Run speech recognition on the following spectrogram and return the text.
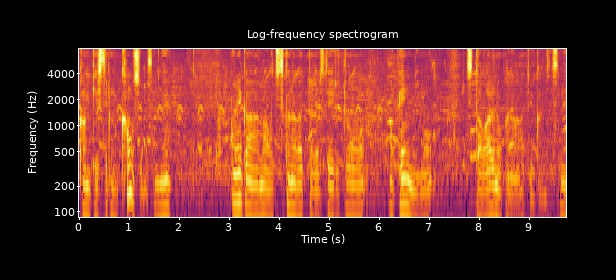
関係しているのかもしれませんね。何かまあ落ち着かなかったりしていると、まあ、ペンにも伝わるのかなという感じですね。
